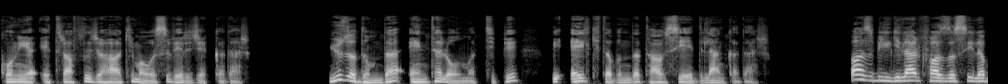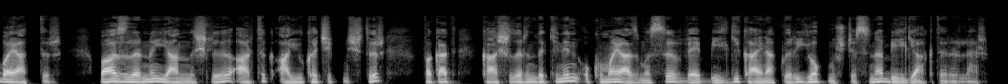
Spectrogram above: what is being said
konuya etraflıca hakim havası verecek kadar. Yüz adımda entel olma tipi bir el kitabında tavsiye edilen kadar. Bazı bilgiler fazlasıyla bayattır. Bazılarının yanlışlığı artık ayyuka çıkmıştır. Fakat karşılarındakinin okuma yazması ve bilgi kaynakları yokmuşçasına bilgi aktarırlar.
